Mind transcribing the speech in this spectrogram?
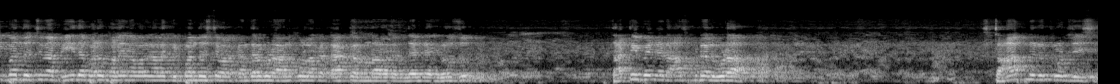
ఇబ్బంది వచ్చినా బీద బరువు బలైన వర్గాలకు ఇబ్బంది వస్తే వాళ్ళకి అందరూ కూడా అనుకూలంగా డాక్టర్లు ఉండాలనే విధంగా ఈరోజు థర్టీ బెడెడ్ హాస్పిటల్ కూడా స్టాఫ్ని రిక్రూట్ చేసి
